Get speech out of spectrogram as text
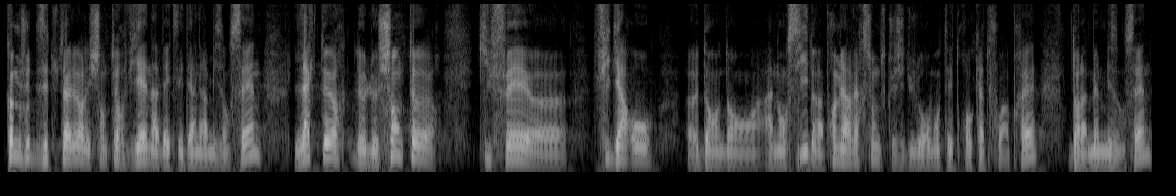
comme je le disais tout à l'heure, les chanteurs viennent avec les dernières mises en scène. L'acteur, le, chanteur qui fait euh, Figaro euh, à Nancy, dans la première version, parce que j'ai dû le remonter trois ou quatre fois après, dans la même mise en scène,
